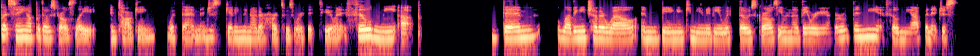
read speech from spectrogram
but staying up with those girls late and talking with them and just getting to know their hearts was worth it too. And it filled me up. Them loving each other well and being in community with those girls, even though they were younger than me, it filled me up and it just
